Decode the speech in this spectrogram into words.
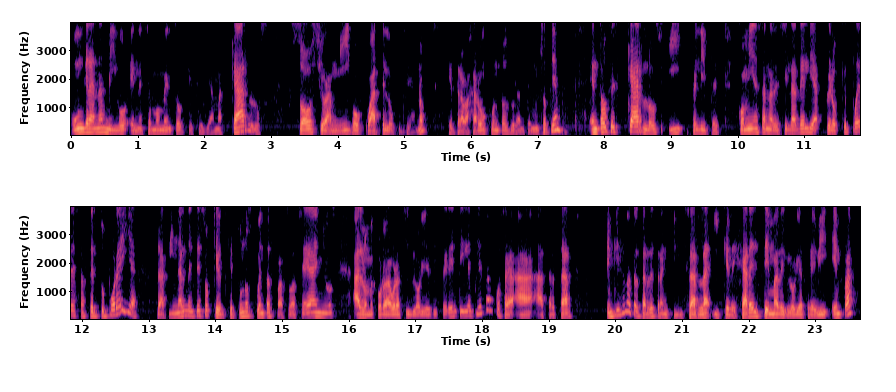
un gran amigo en ese momento que se llama Carlos, socio, amigo, cuate, lo que sea, ¿no? Que trabajaron juntos durante mucho tiempo. Entonces, Carlos y Felipe comienzan a decirle a Delia, pero ¿qué puedes hacer tú por ella? O sea, finalmente eso que, tú nos cuentas pasó hace años, a lo mejor ahora sí Gloria es diferente, y le empiezan pues a, tratar empiezan a tratar de tranquilizarla y que dejara el tema de Gloria Trevi en paz.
